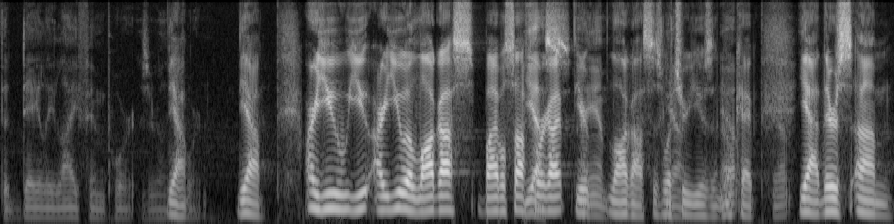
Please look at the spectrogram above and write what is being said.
the daily life import is really Yeah. important. Yeah. Are you you are you a Logos Bible software Yes, guy? Am. Logos is what Yeah. you're using. Yep. Okay. Yep. Yeah. There's um,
